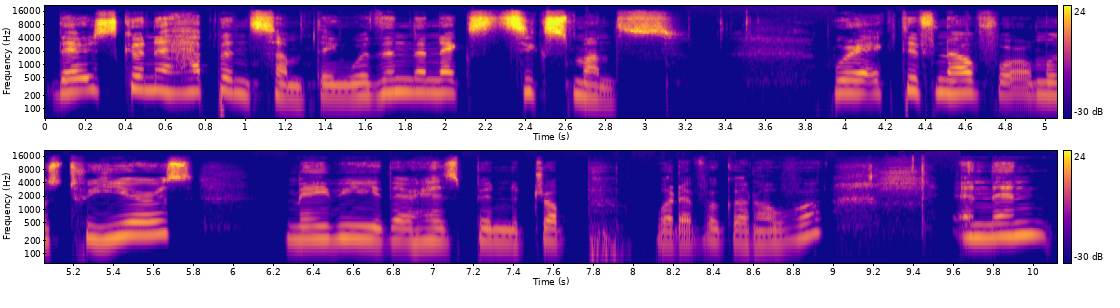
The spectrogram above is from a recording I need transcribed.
there's going to happen something within the next six months. We're active now for almost two years. Maybe there has been a drop, whatever, gone over. And then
